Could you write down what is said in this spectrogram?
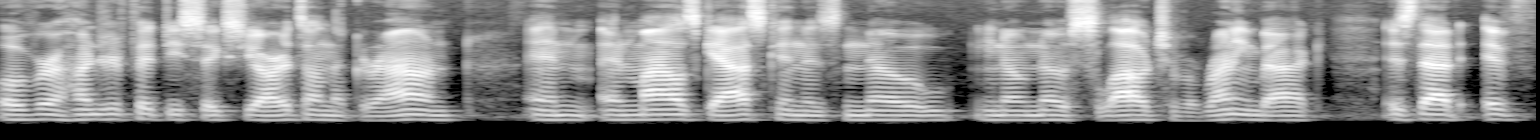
over 156 yards on the ground. And and Myles Gaskin is no you know no slouch of a running back. Is that if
